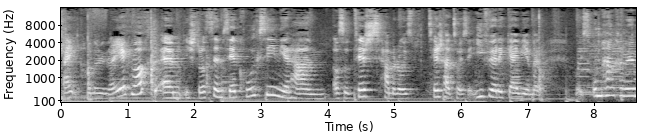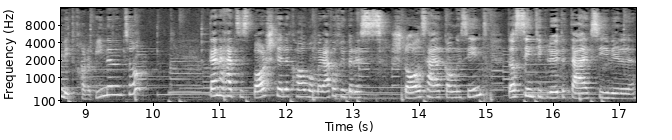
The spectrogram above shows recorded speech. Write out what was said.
nein, ich habe noch neue gemacht. Ähm, ist trotzdem sehr cool gewesen. Wir haben, also zuerst haben wir uns, zuerst hat es uns eine Einführung gegeben, wie wir uns umhängen müssen mit Karabinern und so. Dann hat es ein paar Stellen gehabt, wo wir einfach über ein Stahlseil gegangen sind. Das sind die blöden Teile gewesen, weil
